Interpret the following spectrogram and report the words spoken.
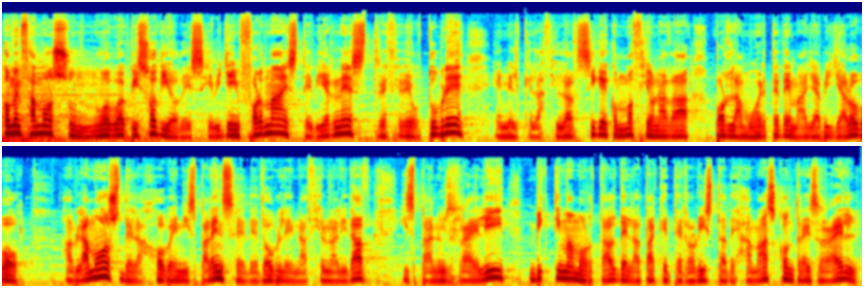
Comenzamos un nuevo episodio de Sevilla Informa este viernes 13 de octubre, en el que la ciudad sigue conmocionada por la muerte de Maya Villalobo. Hablamos de la joven hispalense de doble nacionalidad hispano-israelí, víctima mortal del ataque terrorista de Hamas contra Israel.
